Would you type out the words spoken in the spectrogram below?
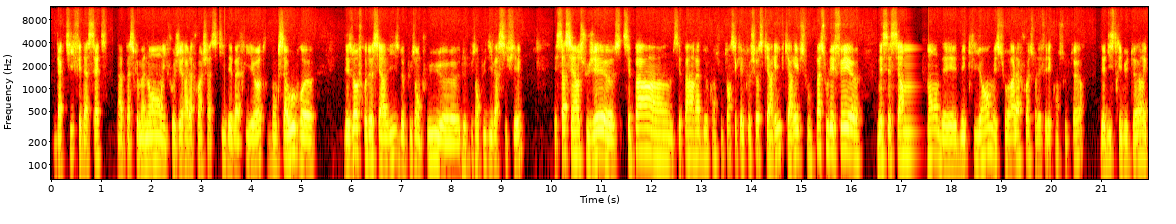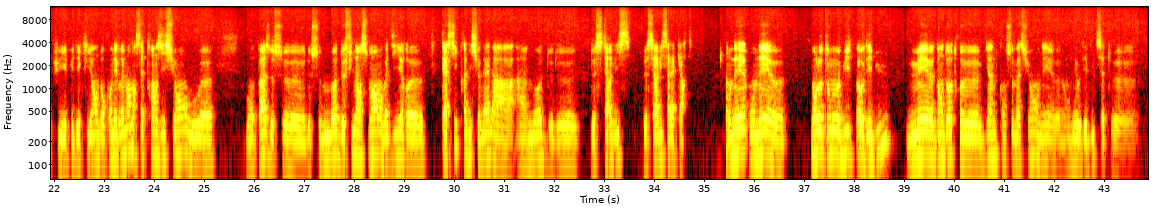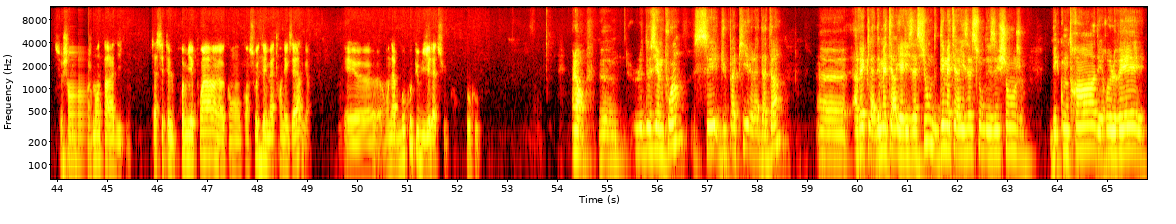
d'actifs et d'assets, hein, parce que maintenant, il faut gérer à la fois un châssis, des batteries et autres. Donc, ça ouvre euh, des offres de services de plus en plus, euh, de plus, en plus diversifiées. Et ça, c'est un sujet, c'est pas pas un rêve de consultant, c'est quelque chose qui arrive, qui arrive sous, pas sous l'effet nécessairement des, clients, mais sur, à la fois sur l'effet des constructeurs, des distributeurs et puis, et puis des clients. Donc, on est vraiment dans cette transition où où on passe de ce, de ce mode de financement, on va dire, euh, classique, traditionnel, à, un mode de, de, service, de service à la carte. On est, on est euh, dans l'automobile, pas au début, mais euh, dans d'autres biens de consommation, on est, on est au début de cette, ce changement de paradigme. Ça, c'était le premier point qu'on souhaitait mhm. mettre en exergue. Et on a beaucoup publié là-dessus, beaucoup. Alors, euh, le deuxième point, c'est du papier à la data, euh, avec la dématérialisation, dématérialisation des échanges, des contrats, des relevés.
